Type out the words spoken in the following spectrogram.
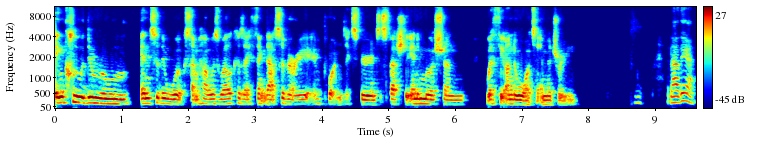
include the room into the work somehow as well, because I think that's a very important experience, especially in immersion with the underwater imagery. Nadia,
